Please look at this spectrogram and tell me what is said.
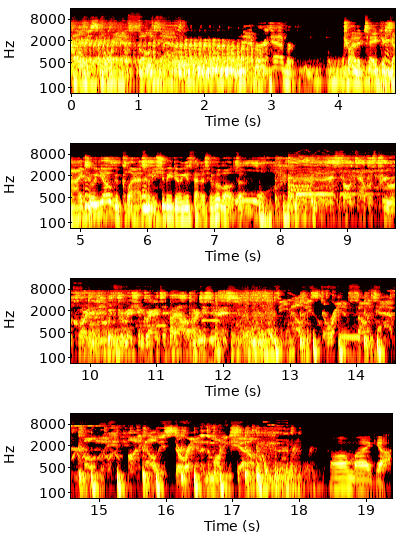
Elvis Duran has phone tap. Never ever try to take a guy to a yoga class when he should be doing his fantasy football stuff. This phone tap was pre-recorded with permission granted by all participants. The Elvis Duran phone tap only on Elvis Duran in the Morning Show. Oh my god.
